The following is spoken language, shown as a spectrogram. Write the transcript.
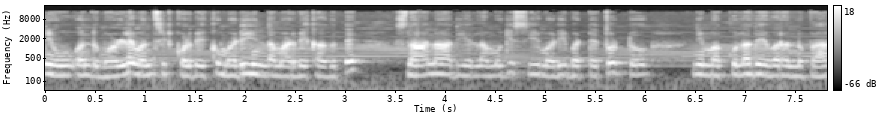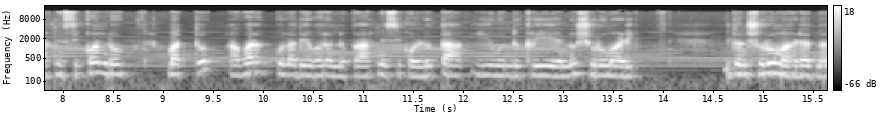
ನೀವು ಒಂದು ಒಳ್ಳೆ ಮನಸ್ಸಿಟ್ಕೊಳ್ಬೇಕು ಮಡಿಯಿಂದ ಮಾಡಬೇಕಾಗುತ್ತೆ. ಸ್ನಾನಾದಿ ಎಲ್ಲ ಮುಗಿಸಿ ಮಡಿ ಬಟ್ಟೆ ತೊಟ್ಟು ನಿಮ್ಮ ಕುಲದೇವರನ್ನು ಪ್ರಾರ್ಥಿಸಿಕೊಂಡು ಮತ್ತು ಅವರ ಕುಲದೇವರನ್ನು ಪ್ರಾರ್ಥಿಸಿಕೊಳ್ಳುತ್ತಾ ಈ ಒಂದು ಕ್ರಿಯೆಯನ್ನು ಶುರು ಮಾಡಿ. ಇದನ್ನು ಶುರು ಮಾಡೋದನ್ನ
